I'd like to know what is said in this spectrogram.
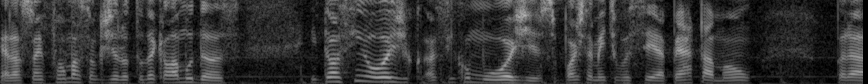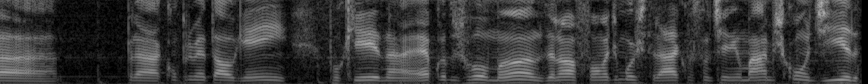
era só a informação que gerou toda aquela mudança. Então assim hoje, assim como hoje, supostamente você aperta a mão para para cumprimentar alguém, porque na época dos romanos era uma forma de mostrar que você não tinha nenhuma arma escondida,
